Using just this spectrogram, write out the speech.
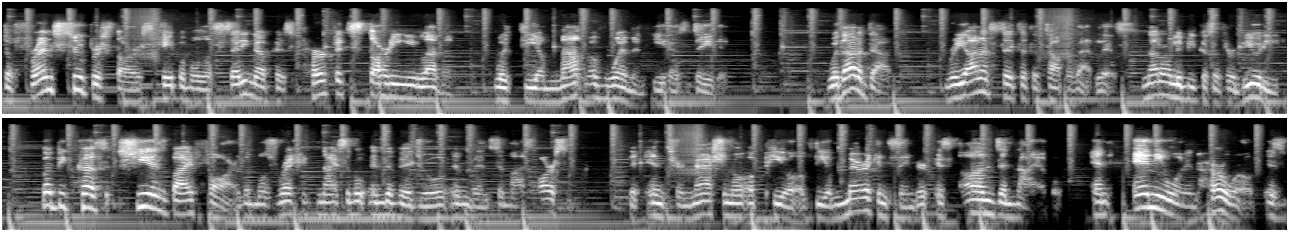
the French superstar is capable of setting up his perfect starting 11 with the amount of women he has dated. Without a doubt, Rihanna sits at the top of that list, not only because of her beauty, but because she is by far the most recognizable individual in Benzema's arsenal. The international appeal of the American singer is undeniable, and anyone in her world is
